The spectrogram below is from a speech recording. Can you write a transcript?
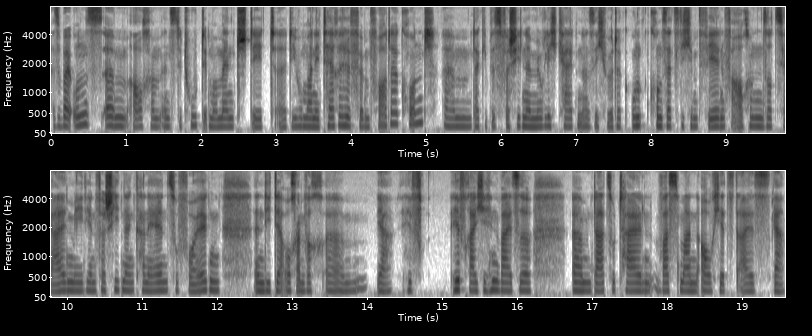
Also bei uns ähm, auch am Institut im Moment steht äh, die humanitäre Hilfe im Vordergrund. Ähm, da gibt es verschiedene Möglichkeiten. Also ich würde grundsätzlich empfehlen, auch in sozialen Medien verschiedenen Kanälen zu folgen, in die da auch einfach ähm, ja, hilf hilfreiche Hinweise ähm, dazu teilen, was man auch jetzt als ja,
